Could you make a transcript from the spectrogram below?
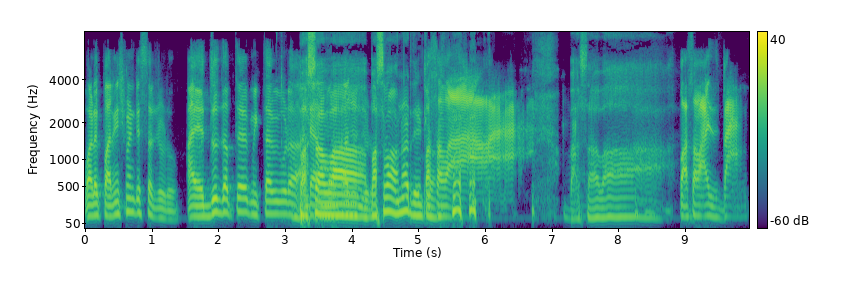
వాడికి పనిష్మెంట్ ఇస్తారు చూడు. ఆ ఎద్దు తప్పితే మిగతావి కూడా బసవా. బసవా ఉన్నాడు దేంట్లో? బసవా. బసవా. Basava is back.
